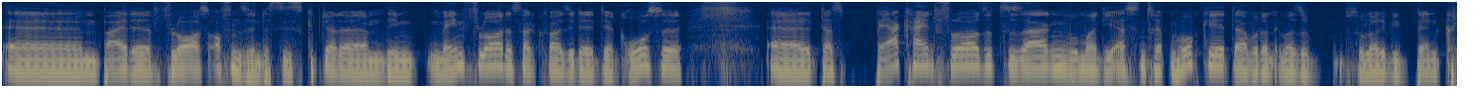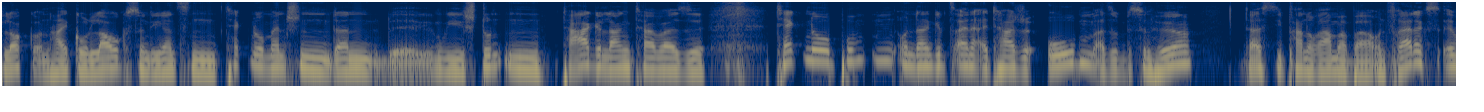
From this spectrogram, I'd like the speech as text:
ähm, beide Floors offen sind. Das ist, es gibt ja ähm, den Main Floor, das ist halt quasi der der große äh, das Berghain-Floor sozusagen, wo man die ersten Treppen hochgeht, da wo dann immer so, so Leute wie Ben Klock und Heiko Laux und die ganzen Techno-Menschen dann äh, irgendwie Stunden, tagelang teilweise Techno pumpen und dann gibt's eine Etage oben, also ein bisschen höher, da ist die Panoramabar. Und freitags, äh,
